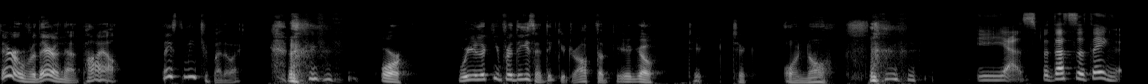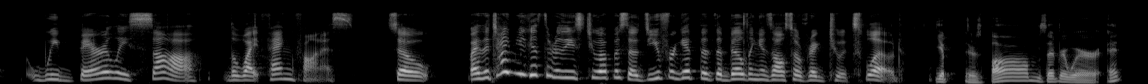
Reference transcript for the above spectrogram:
They're over there in that pile. Nice to meet you, by the way. or, were you looking for these? I think you dropped them. Here you go. Tick, tick. Oh no. yes, but that's the thing. We barely saw the White Fang faunus. So by the time you get through these two episodes, you forget that the building is also rigged to explode. yep, there's bombs everywhere. And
